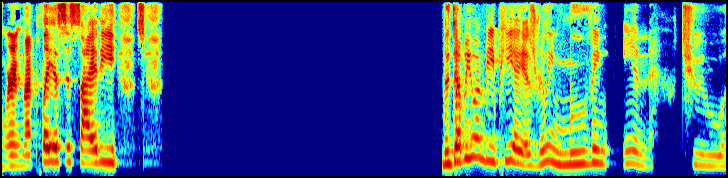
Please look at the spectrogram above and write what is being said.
wearing my Playa Society the WNBPA is really moving in to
